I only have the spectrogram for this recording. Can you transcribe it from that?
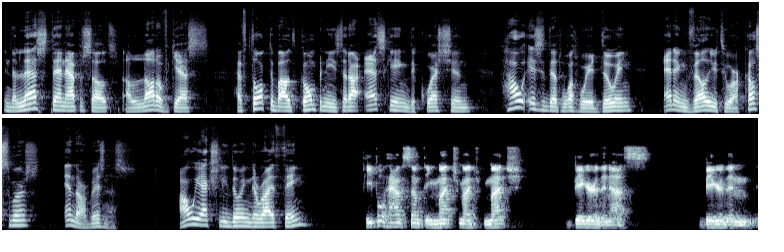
In the last 10 episodes, a lot of guests have talked about companies that are asking the question, how is it that what we're doing adding value to our customers and our business? Are we actually doing the right thing? People have something much, much, much bigger than us, bigger than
